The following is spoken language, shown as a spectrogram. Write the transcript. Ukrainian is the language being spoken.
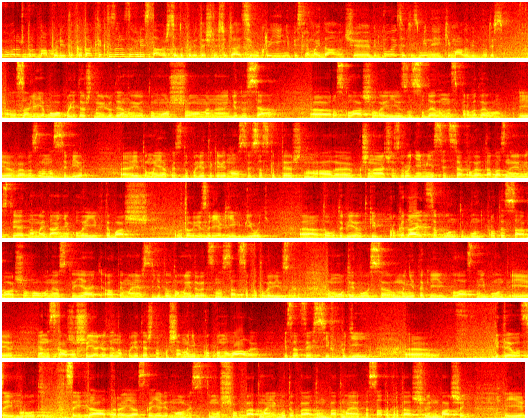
Ти говориш брудна політика. Так як ти зараз взагалі ставишся до політичної ситуації в Україні після майдану? Чи відбулися ті зміни, які мали відбутися? Взагалі я був політичною людиною, тому що мене дідуся е, розклашили і засудили несправедливо і вивезли на Сибір. Е, І тому я якось до політики відносився скептично. Але починаючи з грудня місяця, коли у тебе знайомі стоять на Майдані, коли їх ти бачиш в телевізорі, як їх б'ють, то тобі такий прокидається бунт, бунт проти себе, чого вони стоять, а ти маєш сидіти вдома і дивитися на все це по телевізорі. Тому от відбувся в мені такий власний бунт. І я не скажу, що я людина політична, хоча мені пропонували після цих всіх подій. е, Піти у цей бруд, в цей театр, я я відмовився, тому що пет має бути петом, пет має писати про те, що він бачить, і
